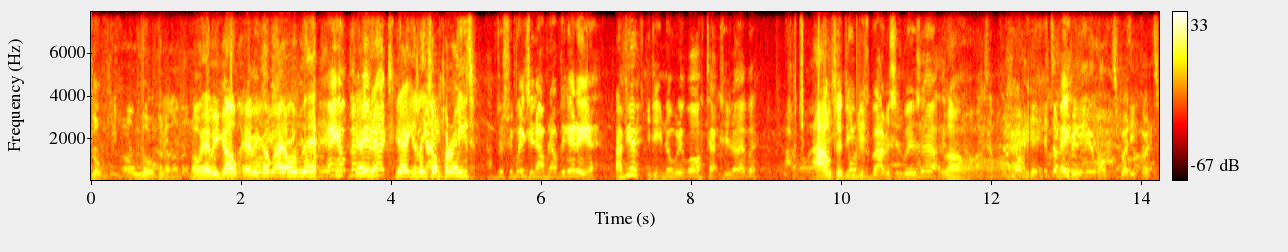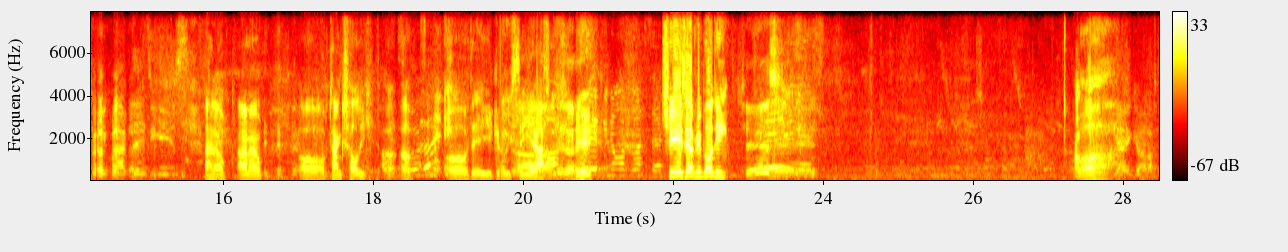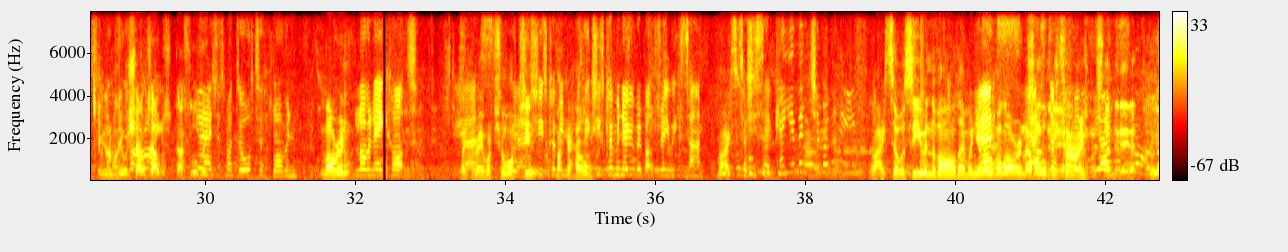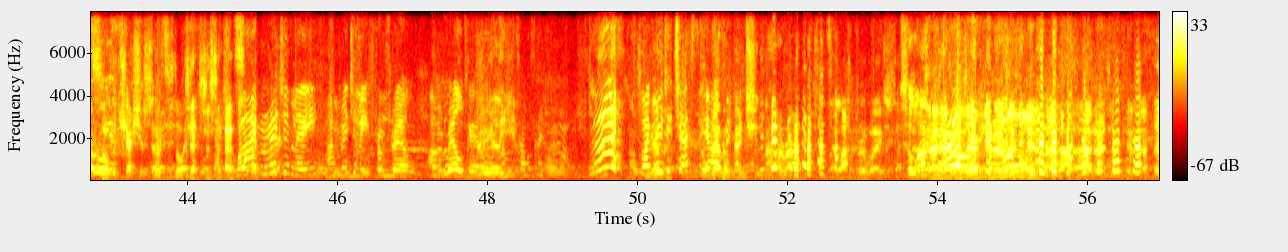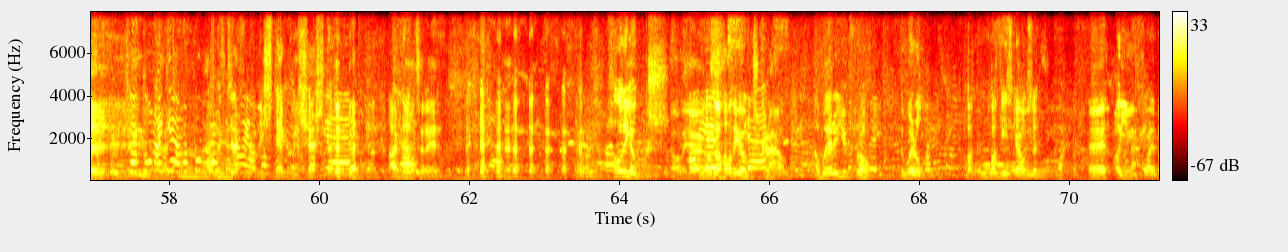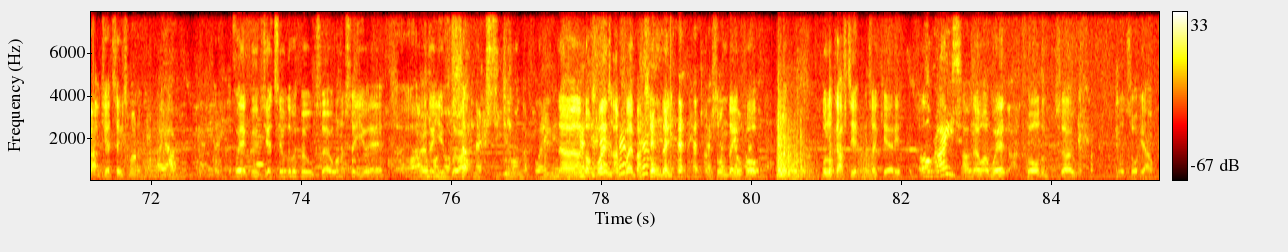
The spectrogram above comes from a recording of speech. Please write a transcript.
Lovely, lovely. Oh, here we go. Here we go. Right over oh, there. Hey, up there, yeah, yeah, right? yeah, you're late on parade. I've just been waiting half an hour to get here. Have you? You didn't know what it was, taxi driver. How did he? Buddy's do- bar, he said, where's that? Oh, It's only been here about 20, 25, 30 years. I know, I know. Oh, thanks, Holly. Oh, oh, oh, there you go. See you ah, after. yeah. yeah. Working hard, bless her. Cheers, everybody. Cheers. Oh, Yeah, you gotta have to you want to do a shout out? That's lovely. Yeah, it's just my daughter, Lauren. Lauren, Lauren Acott. Thank you very much for watching. she's Back coming. at I think she's coming over in about three weeks' time. Right. So she said, "Can you mention my name?" right, so we'll see you in the bar then when you're Yes, over, Lauren. Have a yes, lovely definitely. time. Send it here. Good stuff. Cheshire set. Stuff. Cheshire says. Well, I'm originally, I'm originally from Rhyl. I'm a Rhyl girl. Really? so I'm rooted Chester. Don't Yeah. ever mention that around. Lacra way. Till after. So I've got, like, yeah, I've I would definitely now. stick with Chester. Yeah. I brought it here. Hollyoaks. Hollyoaks. You're the Hollyoaks yes. crowd. And where are you from? The Wirral. Bucky Scouser. Uh, are you flying back jet tomorrow? I am. I work with Jet 2 Liverpool, so I want to see you here. Uh, I know I'm you not flew sat out. next to you on the plane. No, I'm not flying. I'm flying back Sunday. I'm Sunday, but we'll look after you. We'll take care of you. All right. I know I work for them, so we'll sort you out.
